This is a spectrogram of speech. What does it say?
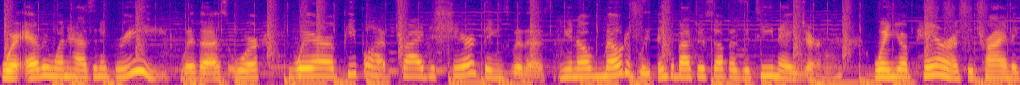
where everyone hasn't agreed with us or where people have tried to share things with us. You know, notably, think about yourself as a teenager Mhm. when your parents were trying to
